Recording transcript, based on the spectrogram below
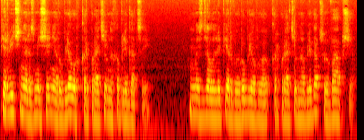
первичное размещение рублевых корпоративных облигаций. Мы сделали первую рублевую корпоративную облигацию вообще –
